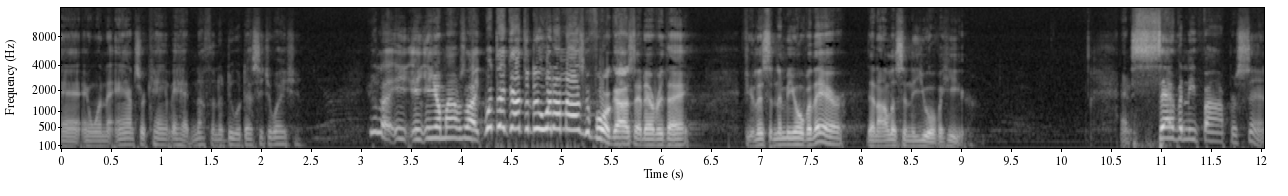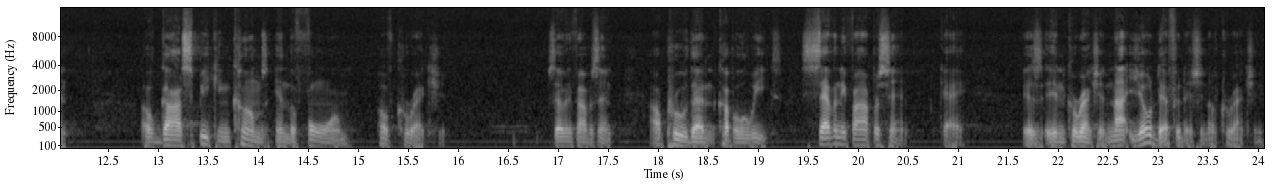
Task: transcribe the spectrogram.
and, and when the answer came, it had nothing to do with that situation. You're like, and your mind was like, what they got to do what I'm asking for? God said everything. If you listen to me over there, then I'll listen to you over here. And 75% of God speaking comes in the form of correction. 75%. I'll prove that in a couple of weeks. 75%, okay, is in correction, not your definition of correction.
